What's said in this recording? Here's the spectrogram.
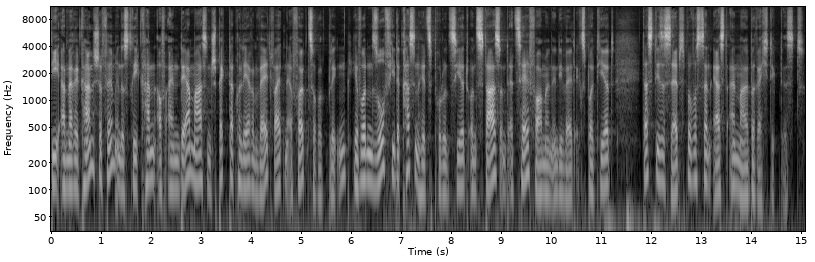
Die amerikanische Filmindustrie kann auf einen dermaßen spektakulären weltweiten Erfolg zurückblicken. Hier wurden so viele Kassenhits produziert und Stars und Erzählformeln in die Welt exportiert, dass dieses Selbstbewusstsein erst einmal berechtigt ist.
